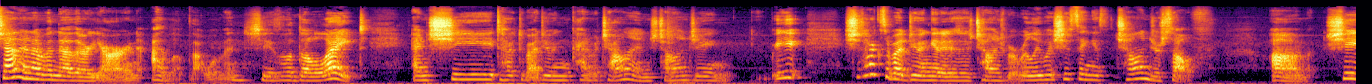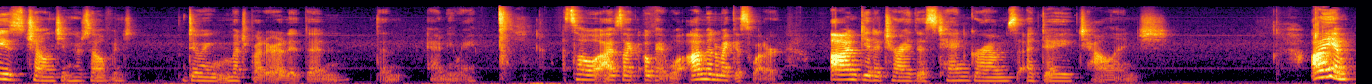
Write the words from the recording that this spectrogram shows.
Shannon of Another Yarn. I love that woman. She's a delight and she talked about doing kind of a challenge, challenging. She talks about doing it as a challenge, but really what she's saying is challenge yourself. Um, she's challenging herself and doing much better at it than than anyway. So I was like, okay, well, I'm gonna make a sweater. I'm gonna try this 10 grams a day challenge. I am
